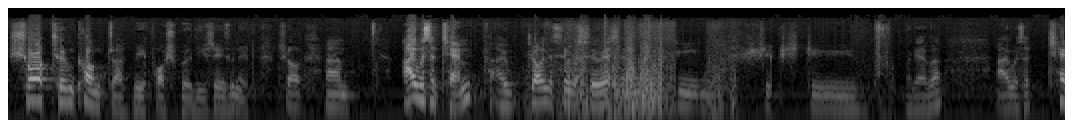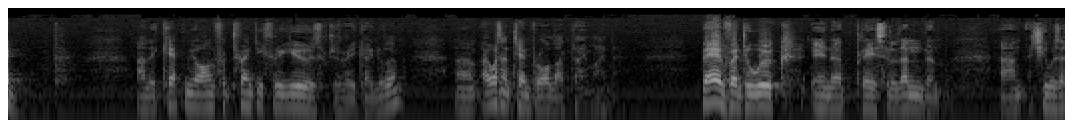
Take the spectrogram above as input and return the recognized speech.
short-term contract, be a posh word these days, isn't it? So, um, I was a temp. I joined the civil service in 1960, whatever. I was a temp, and they kept me on for 23 years, which is very kind of them. Um, I wasn't a temp for all that time, mind. Bev went to work in a place in London, and she was a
